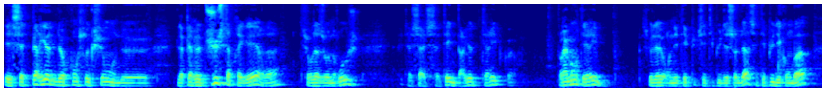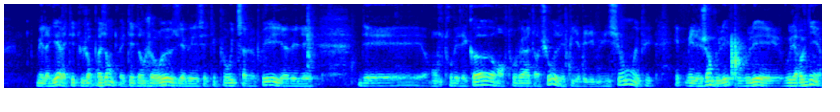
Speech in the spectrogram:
Et cette période de reconstruction, de, la période juste après-guerre, sur la zone rouge, c'était une période terrible, quoi. Vraiment terrible. Parce que là, on était plus, des soldats, c'était plus des combats, mais la guerre était toujours présente, elle était dangereuse, c'était pourri de saloperie, il y avait des, on retrouvait des corps, on retrouvait un tas de choses, et puis il y avait des munitions, et puis, mais les gens voulaient, voulaient, voulaient revenir,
